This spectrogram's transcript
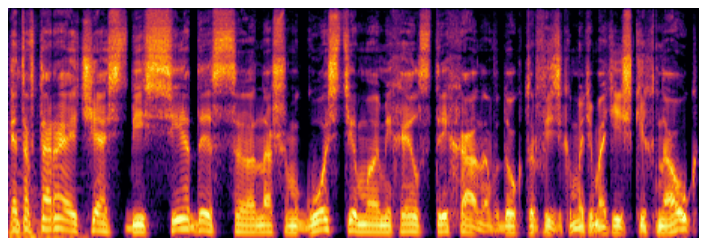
Это вторая часть беседы с нашим гостем Михаил Стриханов, доктор физико-математических наук,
